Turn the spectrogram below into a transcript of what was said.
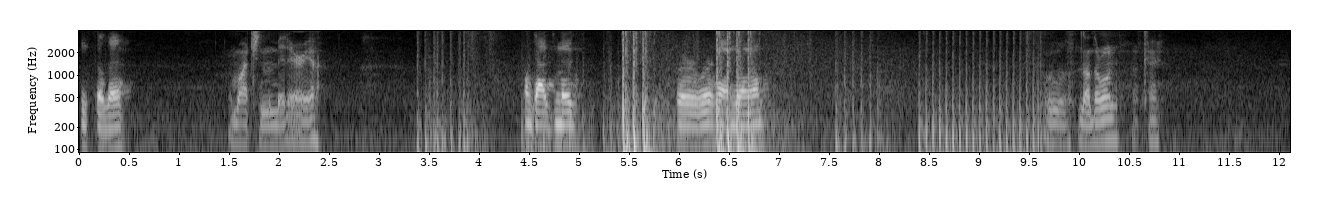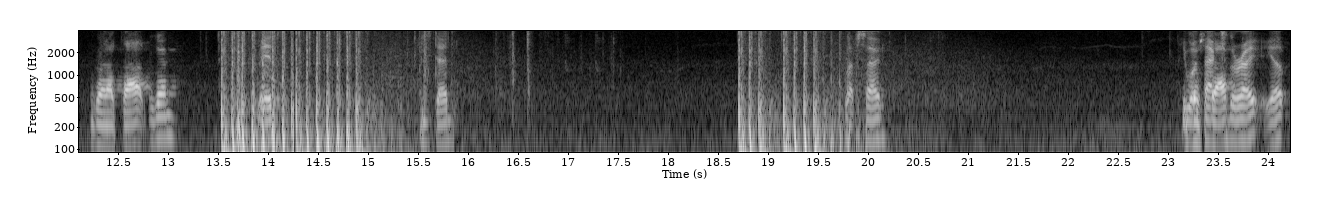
He's still there. I'm watching the mid area. One guy's mid. We're, we're handling him. Ooh, another one. Okay. I'm going up top again. Mid. He's dead. Left side. He went Push back to the right. Yep.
